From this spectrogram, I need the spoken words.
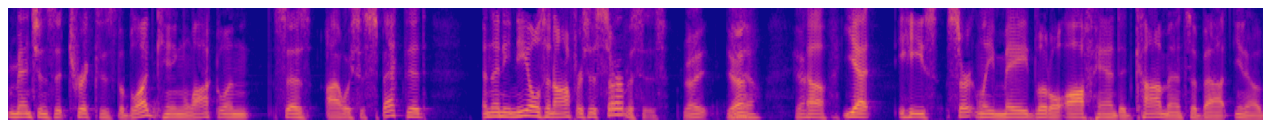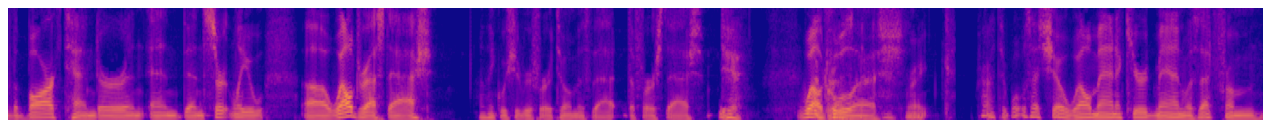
mentions that Trick is the Blood King. Lachlan says, I always suspected. And then he kneels and offers his services. Right. Yeah. You know? Yeah. Uh, yet he's certainly made little offhanded comments about, you know, the bartender and, and then certainly uh, well dressed Ash. I think we should refer to him as that, the first Ash. Yeah. Well, cool Ash. Right what was that show? Well manicured man. Was that from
